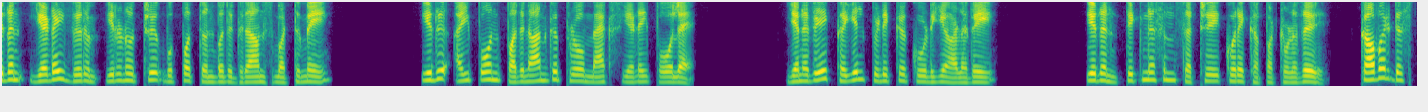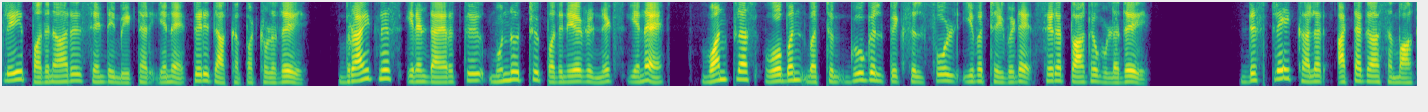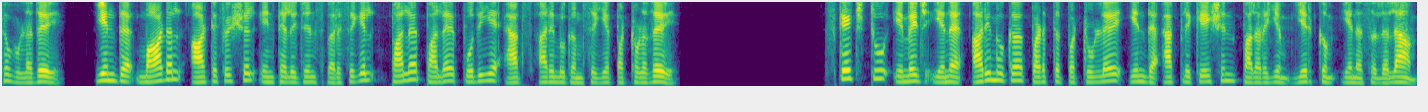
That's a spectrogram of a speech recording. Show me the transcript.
இதன் எடை வெறும் இருநூற்று முப்பத்தொன்பது கிராம்ஸ் மட்டுமே. இது ஐபோன் பதினான்கு ப்ரோ மேக்ஸ் எடை போல. எனவே கையில் பிடிக்கக்கூடிய அளவே. இதன் திக்னஸும் சற்றே குறைக்கப்பட்டுள்ளது. கவர் டிஸ்ப்ளே பதினாறு சென்டிமீட்டர் என பெரிதாக்கப்பட்டுள்ளது. பிரைட்னஸ் இரண்டாயிரத்து முன்னூற்று பதினேழு நெட்ஸ் என ஒன் பிளஸ் ஓபன் மற்றும் கூகுள் பிக்சல் ஃபோல்ட் இவற்றை விட சிறப்பாக உள்ளது. டிஸ்ப்ளே கலர் அட்டகாசமாக உள்ளது. இந்த மாடல் ஆர்டிஃபிஷியல் இன்டெலிஜென்ஸ் வரிசையில் பல பல புதிய ஆப்ஸ் அறிமுகம் செய்யப்பட்டுள்ளது. ஸ்கெட்ச் டு இமேஜ் என அறிமுகப்படுத்தப்பட்டுள்ள இந்த அப்ளிகேஷன் பலரையும் ஈர்க்கும் என சொல்லலாம்.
